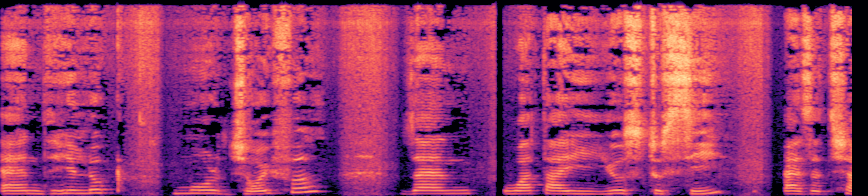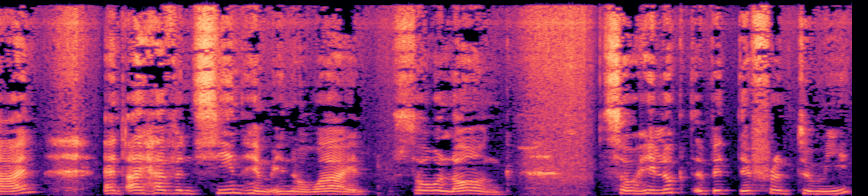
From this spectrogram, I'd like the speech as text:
and he looked more joyful than what I used to see as a child. And I haven't seen him in a while, so long. So he looked a bit different to me.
